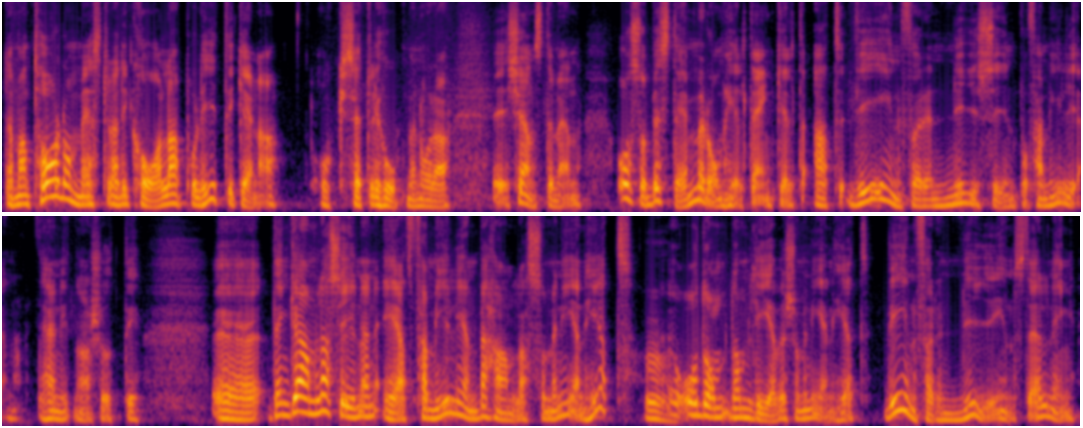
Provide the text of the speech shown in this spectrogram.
där man tar de mest radikala politikerna och sätter ihop med några eh, tjänstemän. Och så bestämmer de helt enkelt att vi inför en ny syn på familjen. Det här är 1970. Eh, den gamla synen är att familjen behandlas som en enhet mm. och de, de lever som en enhet. Vi inför en ny inställning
